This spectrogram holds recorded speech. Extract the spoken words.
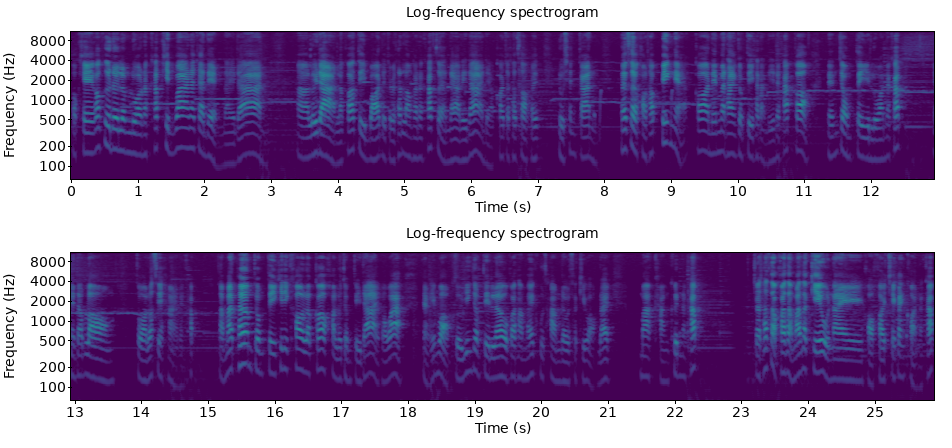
โอเคก็คือโดยรวมๆนะครับ คิดว่าน่าจะเด่นในด้านลุยด่านแล้วก็ตีบอสเดี๋ยวจะไปทดลองกันนะครับ ส่วนในอารีนาเดี๋ยวก็จะทดสอบให้ดูเช่นกัน ในส่วนของท็อปปิ้งเนี่ยก็เน้นมาทางโจมตีขนาดนี้นะครับ ก็เน้นโจมตีล้วนนะครับเน้นรับรองตัวลดเสียหายนะครับ สามารถเพิ่มโจมตีคริติคอลแล้วก็คอนโลโจมตีได้ เพราะว่าอย่างที่บอกคือยิ่งโจมตีเร็วก็ทำให้ครูทำเร็วสกิลออกได้มากครั้งขึ้นนะครับ จะทดสอบความสามารถสกิลในขอคอยเช็คกันก่อนนะครับ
